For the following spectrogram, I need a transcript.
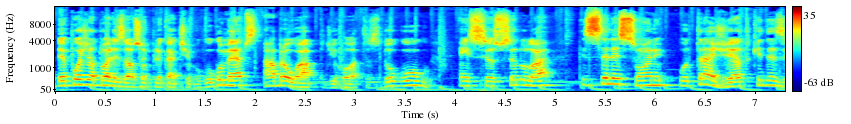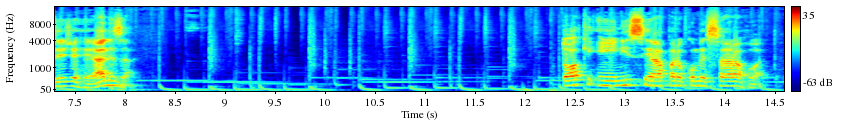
Depois de atualizar o seu aplicativo Google Maps, abra o app de rotas do Google em seu celular e selecione o trajeto que deseja realizar. Toque em Iniciar para começar a rota.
